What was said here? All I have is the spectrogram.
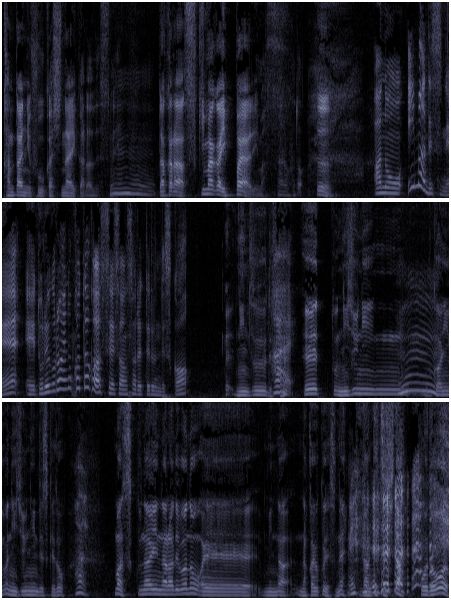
簡単に風化しないからですね、うん、だから隙間がいっぱいあります。なるほど、うん、あの今ですね、えー、どれぐらいの方が生産されてるんですか？え人数ですね、はい、えー、っと20人会員は20人ですけど、はい、まあ、少ないならではの、えー、みんな仲良くですね団結した行動をとっ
